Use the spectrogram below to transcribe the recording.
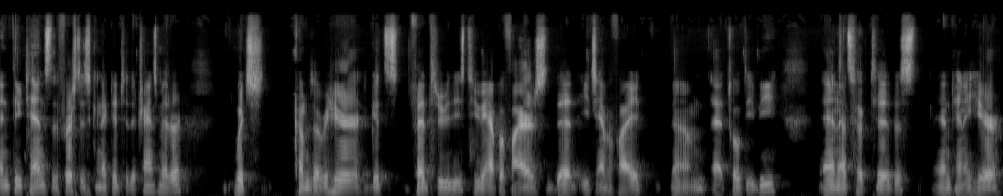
N310s. The first is connected to the transmitter, which comes over here, gets fed through these two amplifiers that each amplify um, at 12 dB. and that's hooked to this antenna here.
